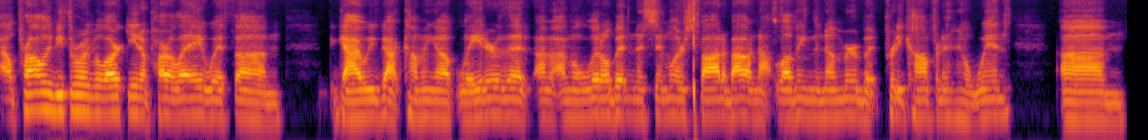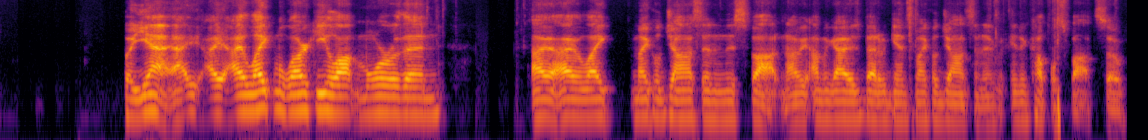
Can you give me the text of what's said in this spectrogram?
I'll probably be throwing Mullarkey in a parlay with um, a guy we've got coming up later that I'm, I'm a little bit in a similar spot about, not loving the number, but pretty confident he'll win. Um, but yeah, I, I, I like Mullarkey a lot more than I, I like Michael Johnson in this spot. And I, am a guy who's bet against Michael Johnson in, in a couple spots. So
